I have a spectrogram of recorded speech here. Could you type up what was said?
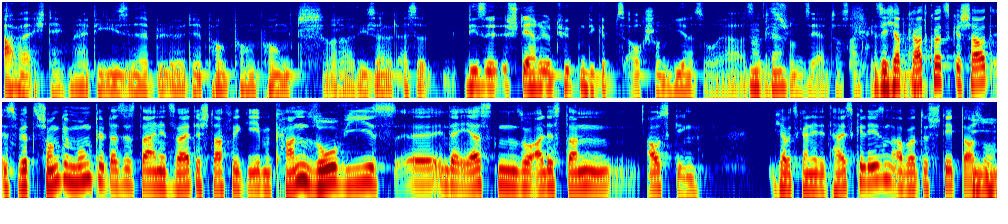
aber ich denke mir, diese blöde Punkt, Punkt, Punkt oder diese, also diese Stereotypen, die gibt es auch schon hier so, ja. Also okay. das ist schon sehr interessant. Also ich habe gerade kurz geschaut, es wird schon gemunkelt, dass es da eine zweite Staffel geben kann, so wie es äh, in der ersten so alles dann ausging. Ich habe jetzt keine Details gelesen, aber das steht da so.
